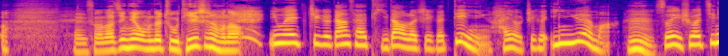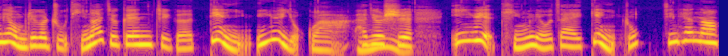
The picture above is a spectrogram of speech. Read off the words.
没错，那今天我们的主题是什么呢？因为这个刚才提到了这个电影，还有这个音乐嘛，嗯，所以说今天我们这个主题呢，就跟这个电影音乐有关啊，它就是音乐停留在电影中。今天呢，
